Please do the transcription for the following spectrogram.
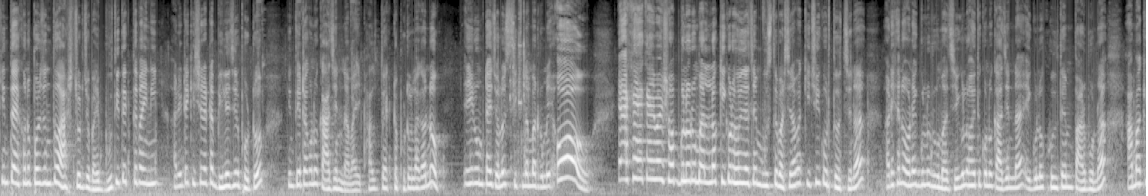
কিন্তু এখনও পর্যন্ত আশ্চর্য ভাই, ভূতই দেখতে পাইনি। আর এটা কিসের একটা ভিলেজের ফটো কিন্তু এটা কোনো কাজের না ভাই, ফালতু একটা ফটো লাগানো। এই রুমটাই চলো সিক্স নাম্বার রুমে ও! একা একা এবার সবগুলো রুম আনলক কী করে হয়ে যাচ্ছে আমি বুঝতে পারছি না, আমার কিছুই করতে হচ্ছে না। আর এখানে অনেকগুলো রুম আছে, এগুলো হয়তো কোনো কাজের না, এগুলো খুলতে আমি পারব না। আমাকে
